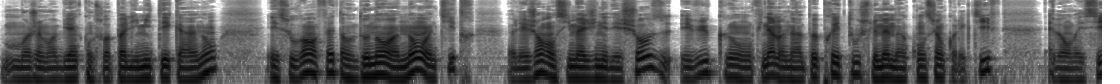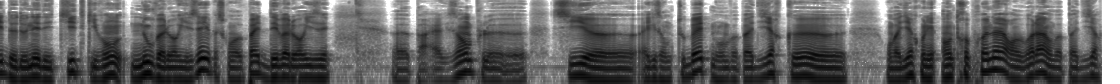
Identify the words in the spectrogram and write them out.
moi j'aimerais bien qu'on soit pas limité qu'à un nom. Et souvent en fait, en donnant un nom, un titre, euh, les gens vont s'imaginer des choses. Et vu qu'au final on a à peu près tous le même inconscient collectif, eh ben on va essayer de donner des titres qui vont nous valoriser, parce qu'on va pas être dévalorisé. Euh, par exemple, euh, si euh, exemple tout bête, mais on va pas dire que on va dire qu'on est entrepreneur. Voilà, on va pas dire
